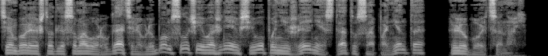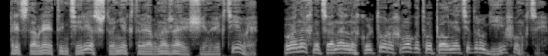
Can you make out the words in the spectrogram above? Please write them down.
тем более что для самого ругателя в любом случае важнее всего понижение статуса оппонента любой ценой. Представляет интерес, что некоторые обнажающие инвективы в иных национальных культурах могут выполнять и другие функции.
